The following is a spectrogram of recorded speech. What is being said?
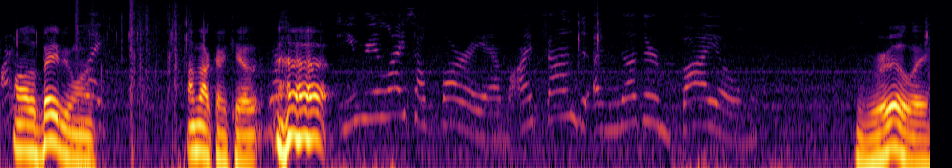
I'm Oh, the baby one. like, I'm not gonna kill it. do you realize how far I am? I found another biome. really?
